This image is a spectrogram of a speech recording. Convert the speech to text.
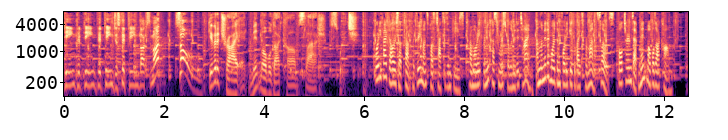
15, 15 15, just 15 bucks a month. So, Give it a try at mintmobile.com slash switch. $45 upfront for three months plus taxes and fees. Promo rate for new customers for limited time. Unlimited more than 40 gigabytes per month. Slows. Full terms at mintmobile.com.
